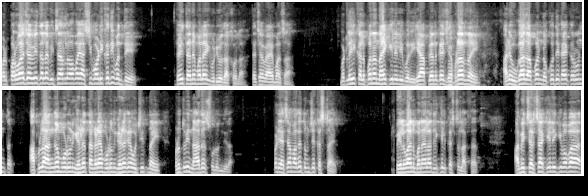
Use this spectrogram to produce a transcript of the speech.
पण परवा ज्यावेळी त्याला विचारलं बाबा अशी बॉडी कधी बनते? तरी त्याने मला एक व्हिडिओ दाखवला त्याच्या व्यायामाचा. म्हटलं ही कल्पना नाही केलेली बरी हे आपल्याला काही झेपणार नाही. आणि उगाच आपण नको ते काय करून आपलं अंग मोडून घेणं तांगड्या मोडून घेणं काही उचित नाही. म्हणून तुम्ही नादच सोडून दिला. पण याच्या मागे तुमचे कष्ट आहेत. पेलवान बनायला देखील कष्ट लागतात. आम्ही चर्चा केली की बाबा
